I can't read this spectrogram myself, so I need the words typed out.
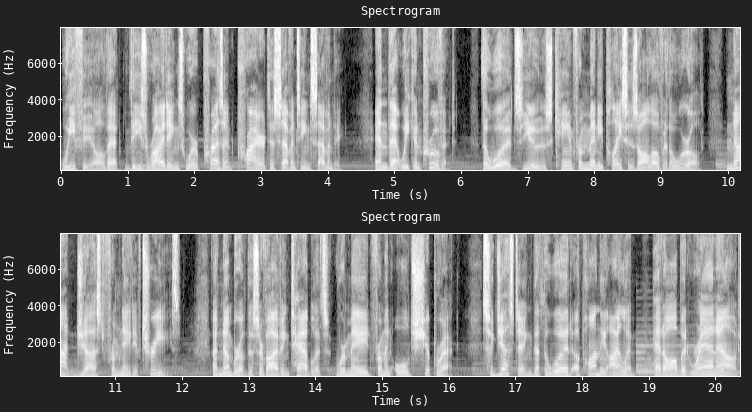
we feel that these writings were present prior to 1770, and that we can prove it. The woods used came from many places all over the world, not just from native trees. A number of the surviving tablets were made from an old shipwreck, suggesting that the wood upon the island had all but ran out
